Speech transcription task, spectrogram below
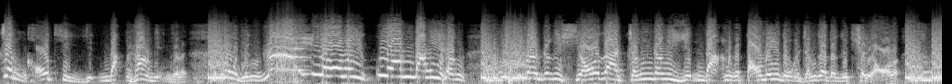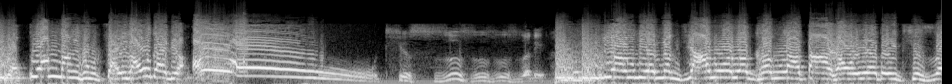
正好踢阴裆上边去了。就听哎呦喂，咣当一声，你说这个小子整整阴裆那个倒霉东西整个都给踢了了。说咣当一声栽倒在地，哦。踢死死死死的，两边那加诺了坑了，大少爷被踢死了。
